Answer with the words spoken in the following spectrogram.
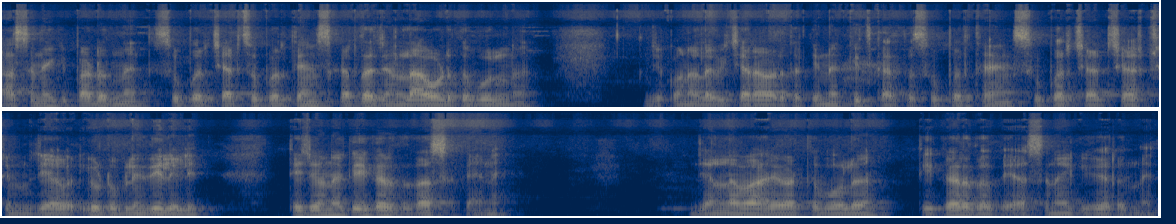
असं नाही की पाठवत नाहीत. सुपर चॅट सुपर थँक्स करतात. ज्यांना आवडतं बोलणं. जे कोणाला विचार आवडतात ते नक्कीच करतात. सुपर थँक्स सुपर चॅटचे ऑप्शन जे यूट्यूबने दिलेले आहेत त्याच्यावर नक्की करतात असं काय नाही. ज्यांना भारी वाटतं बोलणं ती करत होते असं नाही की करत नाहीत.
